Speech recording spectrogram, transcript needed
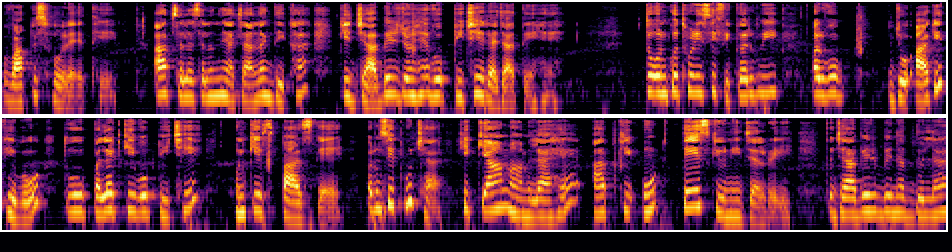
واپس ہو رہے تھے۔ آپ صلی اللہ علیہ وسلم نے اچانک دیکھا کہ جابر جو ہیں، وہ پیچھے رہ جاتے ہیں۔ تو ان کو تھوڑی سی فکر ہوئی اور وہ جو آگے تھے وہ، تو وہ پلٹ کے وہ پیچھے ان کے پاس گئے۔ اور ان سے پوچھا کہ کیا معاملہ ہے؟ آپ کی اونٹ تیز کیوں نہیں چل رہی؟ تو جابر بن عبداللہ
